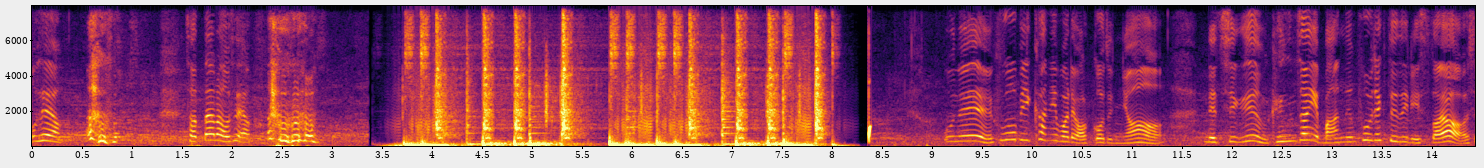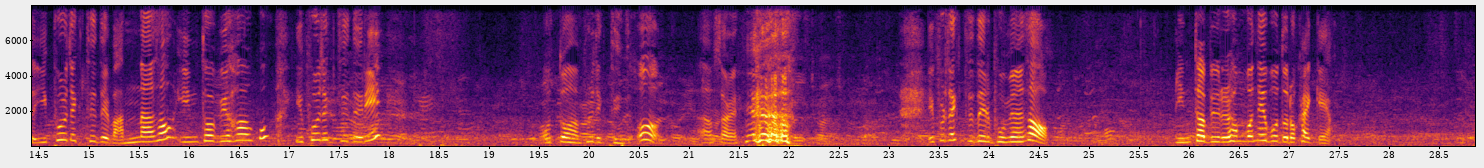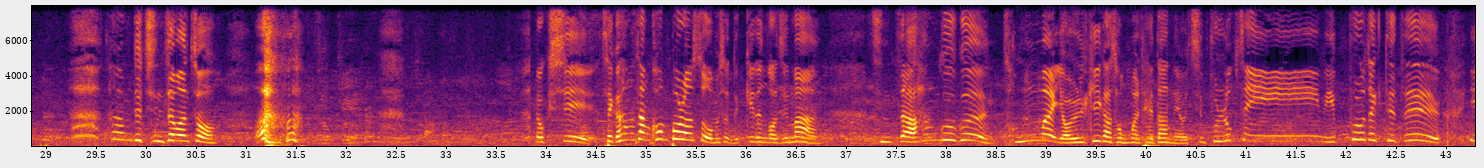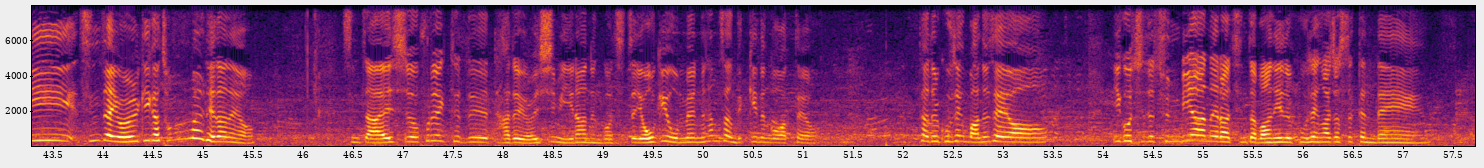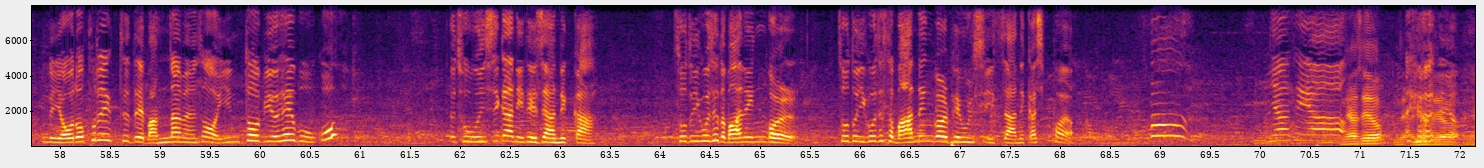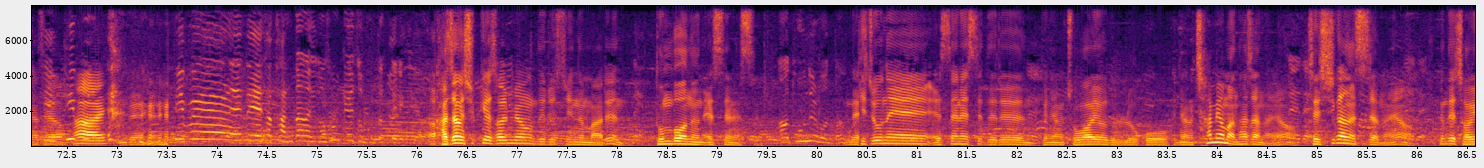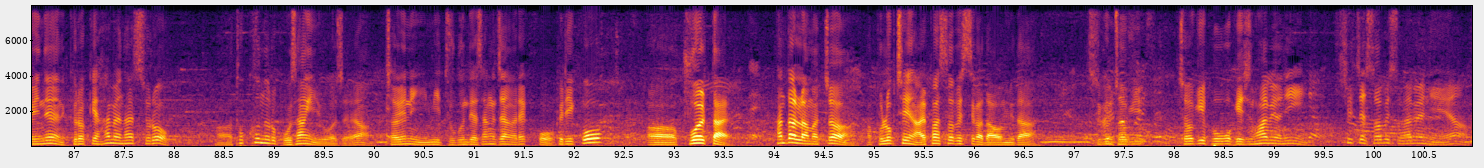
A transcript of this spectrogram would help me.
오세요. 저 따라오세요. 오늘 후오비 카니발에 왔거든요. 근데 지금 굉장히 많은 프로젝트들이 있어요. 그래서 이 프로젝트들 만나서 인터뷰하고 이 프로젝트들이 어떠한 프로젝트인지 어, 아, sorry. 이 프로젝트들을 보면서 인터뷰를 한번 해보도록 할게요. 사람들 진짜 많죠? 역시 제가 항상 컨퍼런스 오면서 느끼는 거지만 진짜 한국은 정말 열기가 정말 대단해요. 지금 블록체인 이 프로젝트들 이 진짜 열기가 정말 대단해요. 진짜 ICO 프로젝트들 다들 열심히 일하는 거 진짜 여기 오면 항상 느끼는 것 같아요. 다들 고생 많으세요. 이거 진짜 준비하느라 진짜 많이들 고생하셨을 텐데. 근데 여러 프로젝트들 만나면서 인터뷰 해보고 좋은 시간이 되지 않을까. 저도 이곳에서 많은 걸, 저도 이곳에서 많은 걸 배울 수 있지 않을까 싶어요. 아, 안녕하세요. 안녕하세요. 네, 안녕하세요. 안녕하세요. 피부. 하이. 네. 피블에 대해서 간단하게 좀 소개 좀 부탁드릴게요. 가장 쉽게 설명드릴 수 있는 말은 돈 버는 SNS. 아, 돈을 번다고? 네, 기존의 SNS들은 네. 그냥 좋아요 누르고 그냥 참여만 하잖아요. 네네. 제 시간을 쓰잖아요. 네네. 근데 저희는 그렇게 하면 할수록 어, 토큰으로 보상이 이루어져요. 저희는 이미 두 군데 상장을 했고 그리고 어, 9월달 네. 한달 남았죠. 어, 블록체인 알파 서비스가 나옵니다. 음, 지금 저기 저기 보고 계신 화면이 실제 서비스 화면이에요.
